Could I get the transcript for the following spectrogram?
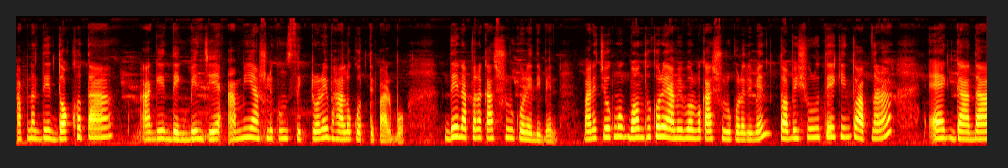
আপনাদের দক্ষতা আগে দেখবেন যে আমি আসলে কোন সেক্টরে ভালো করতে পারব। দেন আপনারা কাজ শুরু করে দিবেন। মানে চোখ মুখ বন্ধ করে আমি বলব কাজ শুরু করে দিবেন। তবে শুরুতে কিন্তু আপনারা এক গাদা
